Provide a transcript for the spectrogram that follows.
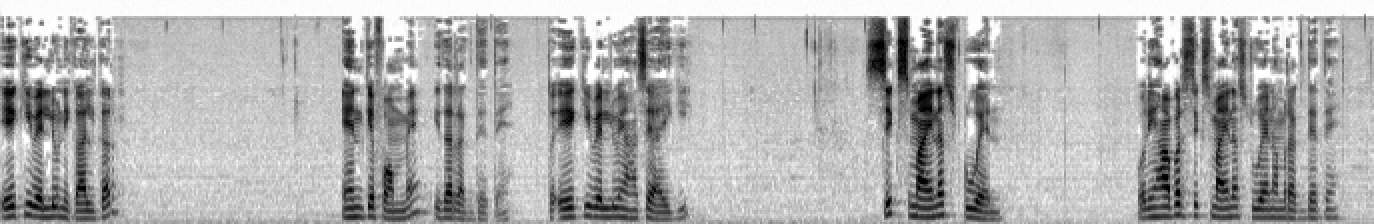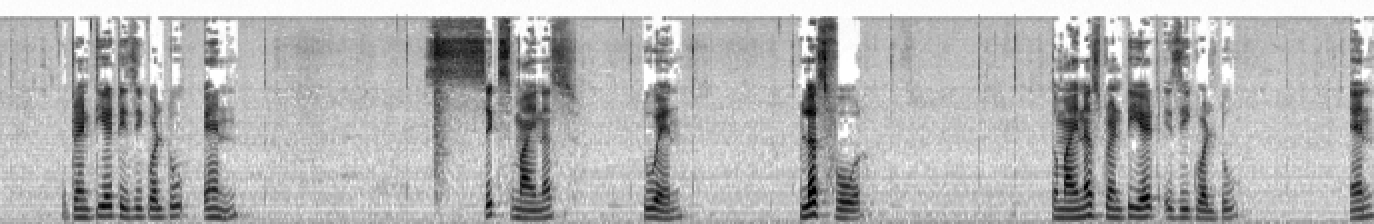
ए की वैल्यू निकाल कर एन के फॉर्म में इधर रख देते हैं। तो ए की वैल्यू यहाँ से आएगी। Six minus two n. और यहाँ पर सिक्स माइनस टू एन हम रख देते हैं। तो twenty eight is equal to n. Six minus two n plus four. तो minus twenty eight is equal to n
